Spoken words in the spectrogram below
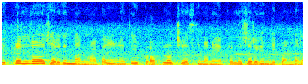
ఏప్రిల్లో జరిగిందనమాట నేనైతే ఇప్పుడు అప్లోడ్ చేస్తున్నాను. ఏప్రిల్లో జరిగింది ఈ పండగ.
